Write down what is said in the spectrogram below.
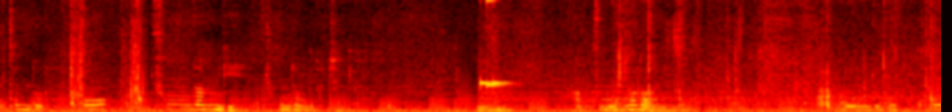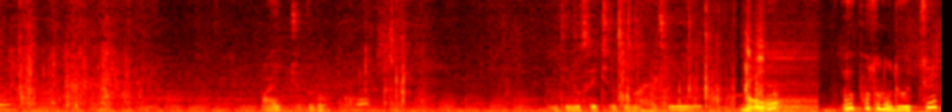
텐텐도 넣고 충전기 충전기도 챙겨. 음. 아 구멍 하나도 안 있네. 구멍도 넣고 마이쮸도 넣고 닌텐도 스위치도 넣어놔야지. 어? 에어팟은 어디 갔지?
